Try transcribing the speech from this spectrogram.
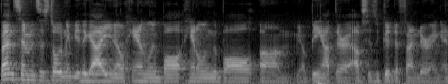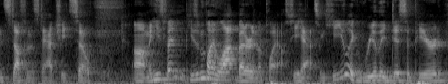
Ben Simmons is still going to be the guy, you know, handling the ball, handling the ball, um, you know, being out there. Obviously, is a good defender and, and stuff in the stat sheet. So um, and he's been he's been playing a lot better in the playoffs. He has. he like really disappeared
